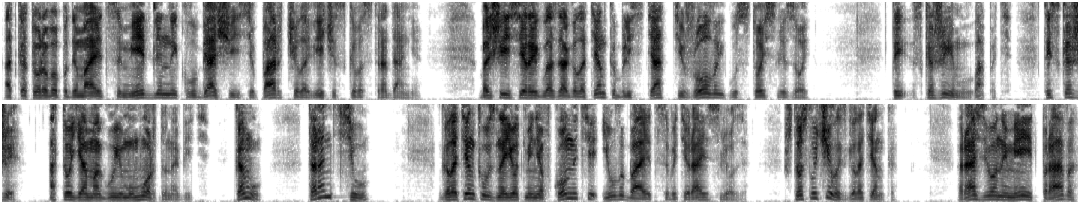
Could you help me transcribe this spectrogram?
от которого поднимается медленный клубящийся пар человеческого страдания. Большие серые глаза Голотенко блестят тяжелой густой слезой. Ты скажи ему, лапоть, ты скажи, а то я могу ему морду набить. Кому? Тарантю. Голотенко узнает меня в комнате и улыбается, вытирая слезы. Что случилось, Голотенко? Разве он имеет право?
